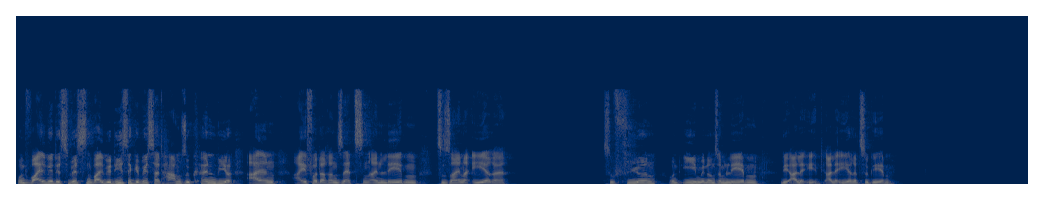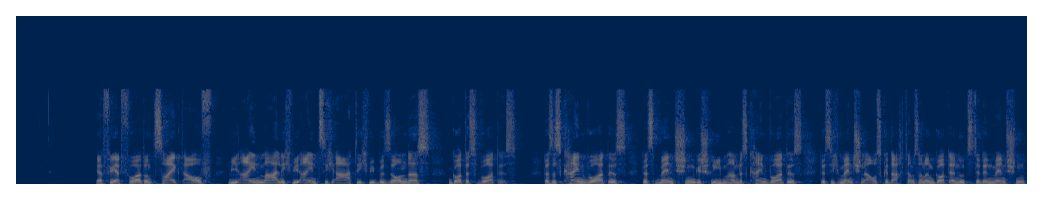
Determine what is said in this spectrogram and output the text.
Und weil wir das wissen, weil wir diese Gewissheit haben, so können wir allen Eifer daran setzen, ein Leben zu seiner Ehre zu führen und ihm in unserem Leben die alle, alle Ehre zu geben. Er fährt fort und zeigt auf, wie einmalig, wie einzigartig, wie besonders Gottes Wort ist. Dass es kein Wort ist, das Menschen geschrieben haben, dass kein Wort ist, das sich Menschen ausgedacht haben, sondern Gott, er nutzte den Menschen,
